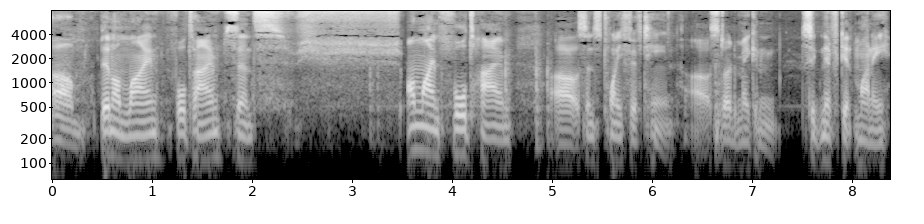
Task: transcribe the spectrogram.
um, been online full time since online full time uh, since 2015. Uh, started making significant money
